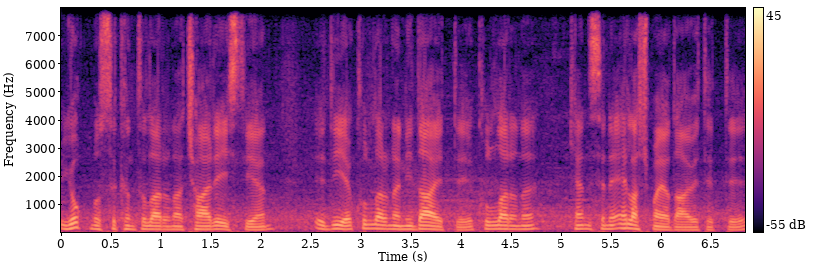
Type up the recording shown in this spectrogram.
yok mu sıkıntılarına çare isteyen e, diye kullarına nida ettiği, kullarını kendisine el açmaya davet ettiği,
